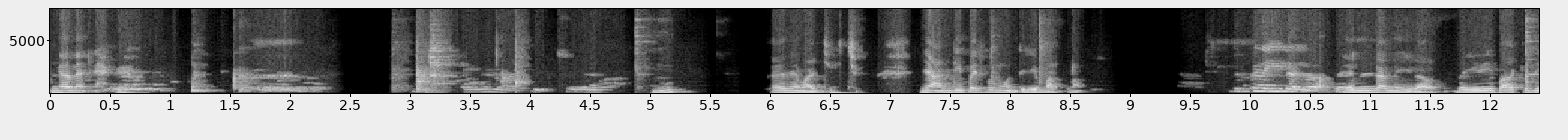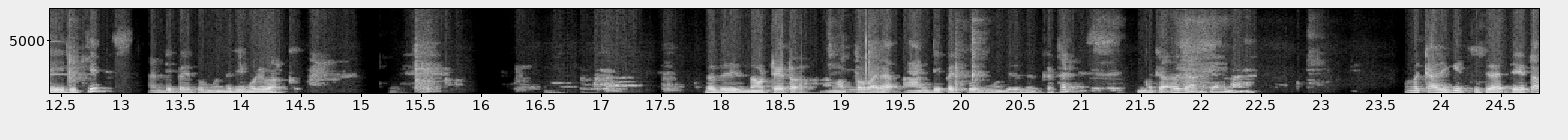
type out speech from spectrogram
ഇങ്ങനെ. അതിനെ മാറ്റി വെച്ചു. ഇനി അണ്ടിപ്പരിപ്പ് മുന്തിരിയും വറക്കണം. എല്ലാം നെയ്യിലാവും നെയ്യ് ബാക്കി നെയ്യിലേക്ക് അണ്ടിപ്പരിപ്പും മുന്തിരിയും കൂടി വറക്കും. അത് ഇരുന്നോട്ടെ കേട്ടോ. അമ്മപ്പ വരാം. അണ്ടിപ്പരിപ്പ് മുന്തിരി നിൽക്കട്ടെ. നമുക്ക് അത് കാണിക്കാം ഒന്ന് കഴുകി ഇട്ടിട്ട് വരട്ടെ കേട്ടോ.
